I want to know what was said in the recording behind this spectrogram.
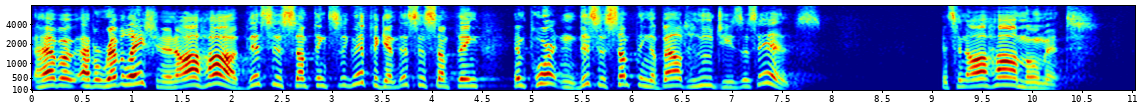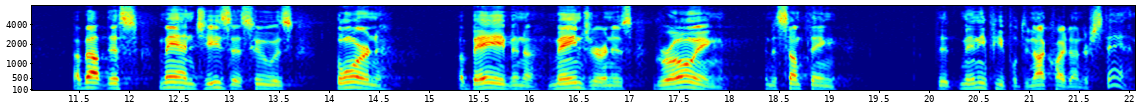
have, a, have a revelation and aha, this is something significant. This is something important. This is something about who Jesus is. It's an aha moment about this man, Jesus, who was born a babe in a manger and is growing into something that many people do not quite understand.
